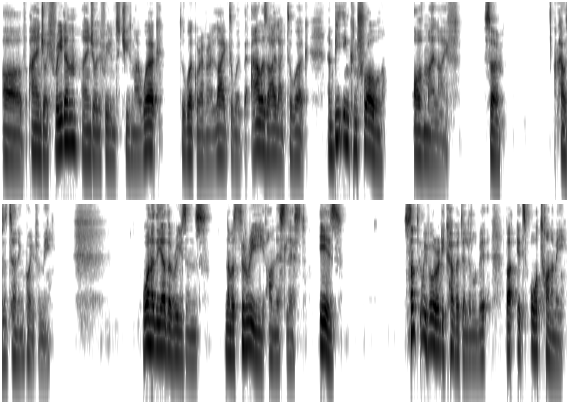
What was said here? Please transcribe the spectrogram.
of, I enjoy freedom. I enjoy the freedom to choose my work, to work wherever I like, to work the hours I like to work, and be in control of my life. So that was a turning point for me. One of the other reasons, number three on this list, is something we've already covered a little bit, but it's autonomy.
